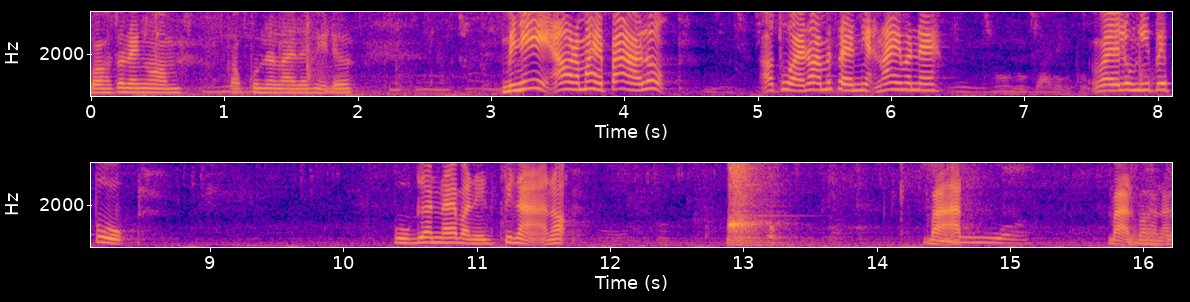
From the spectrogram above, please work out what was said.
บอกตัวไหนงอม ขอบคุณอะไรเลยพี่เด้อ มินี่ เอาน้ำมาให้ป้าลูก เอาถ้วยหน่อยมาใส่เนี่ยในมันแน่ไว้ลุงนี้ไปปลูก ปลูกเดือนไหนบัดนี้ปีหนาเนาะ บาทสัวบาทบ่นะ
